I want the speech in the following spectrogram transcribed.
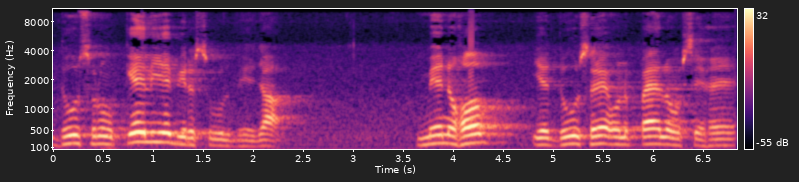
دوسروں کے لیے بھی رسول بھیجا۔ مین ہوم یہ دوسرے ان پہلوں سے ہیں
